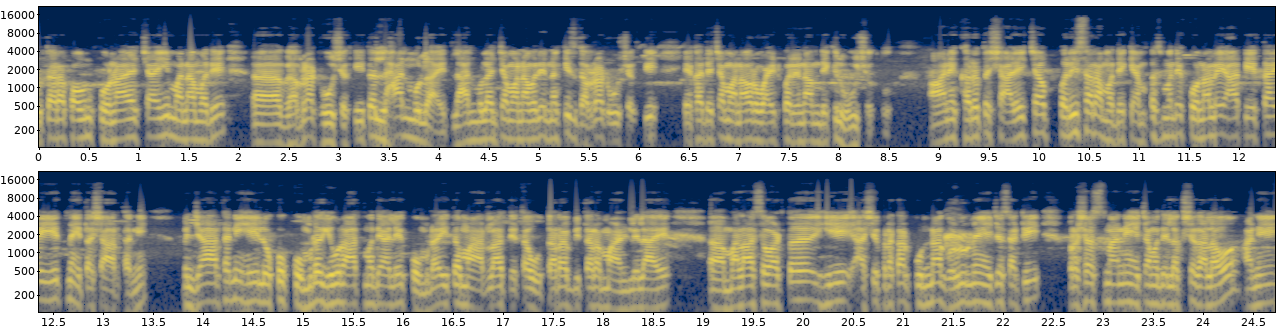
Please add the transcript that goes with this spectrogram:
उतारा पाहून कोणाच्याही मनामध्ये घबराट होऊ शकते. इथं लहान मुलं आहेत. लहान मुलांच्या मनामध्ये नक्कीच घबराट होऊ शकते. एखाद्याच्या मनावर वाईट परिणाम देखील होऊ शकतो. आणि खरं तर शाळेच्या परिसरामध्ये कॅम्पसमध्ये कोणालाही आत येता येत नाही तशा अर्थाने. पण ज्या अर्थाने हे लोक कोंबडं घेऊन आतमध्ये आले कोंबडा इथं मारला त्याचा उतारा बितारा मांडलेला आहे. मला असं वाटतं हे असे प्रकार पुन्हा घडू नये याच्यासाठी प्रशासनाने ह्याच्यामध्ये लक्ष घालावं आणि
